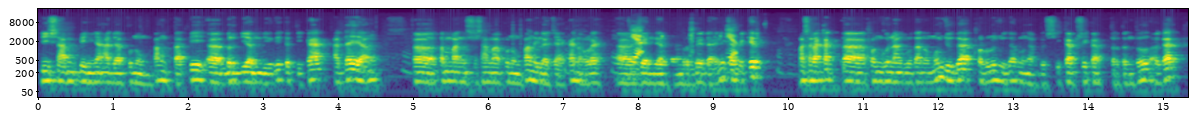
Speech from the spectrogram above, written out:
di sampingnya ada penumpang, tapi uh, berdiam diri ketika ada yang uh, teman sesama penumpang dilecehkan hmm. oleh uh, yeah. gender yang berbeda. Ini yeah. saya pikir masyarakat uh, pengguna angkutan umum juga perlu juga mengambil sikap-sikap tertentu agar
